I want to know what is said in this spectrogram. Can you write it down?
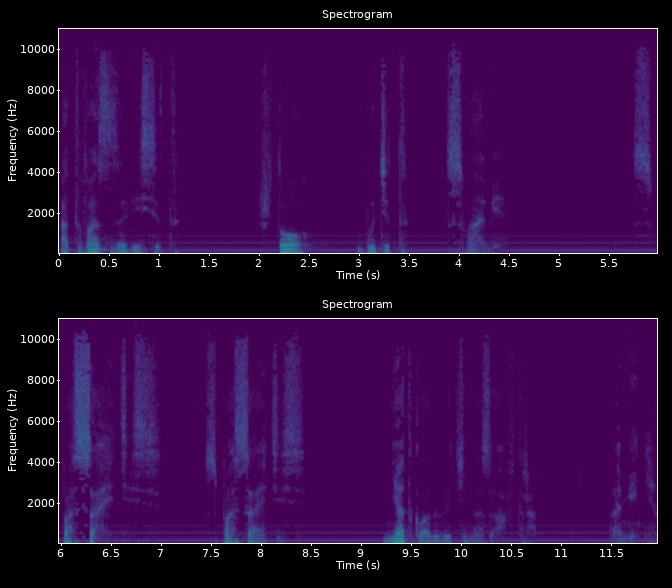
От вас зависит, что будет с вами. Спасайтесь, спасайтесь, не откладывайте на завтра. Аминь.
